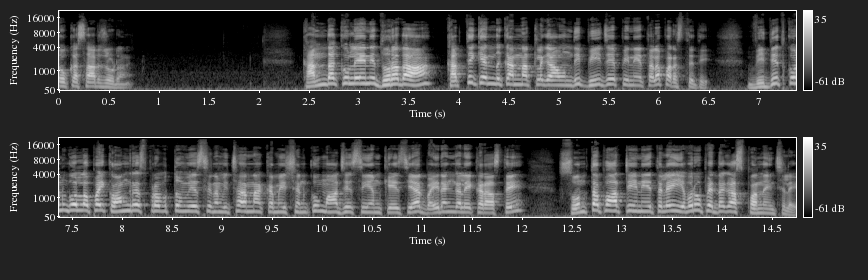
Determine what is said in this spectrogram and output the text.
ఒకసారి చూడండి. కందకు లేని దురద కత్తికెందుకన్నట్లుగా ఉంది బీజేపీ నేతల పరిస్థితి. విద్యుత్ కొనుగోళ్ళపై కాంగ్రెస్ ప్రభుత్వం వేసిన విచారణ కమిషన్కు మాజీ సీఎం కేసీఆర్ బహిరంగ లేఖ రాస్తే సొంత పార్టీ నేతలే ఎవరూ పెద్దగా స్పందించలే.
